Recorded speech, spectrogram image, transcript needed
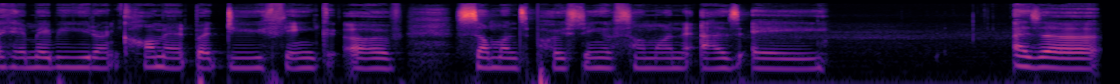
okay maybe you don't comment but do you think of someone's posting of someone as a as a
